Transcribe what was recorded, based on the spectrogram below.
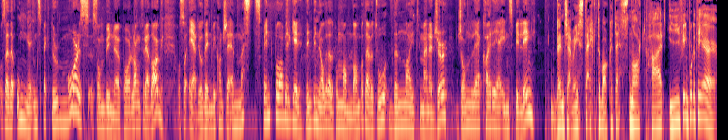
Og så er det Unge Inspektor Morse som begynner på langfredag. Og så er det jo den vi kanskje er mest spent på, da, Birger. Den begynner allerede på mandagen på TV 2. The Night Manager, John Le Carré-innspilling. Den kommer vi sterkt tilbake til snart her i Filmpolitiet.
